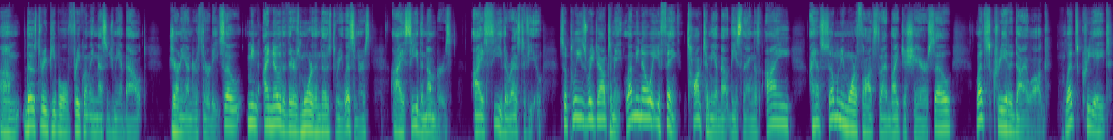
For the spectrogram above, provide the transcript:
Um, those three people frequently message me about Journey Under 30. So, I mean, I know that there's more than those three listeners. I see the numbers. I see the rest of you. So please reach out to me. Let me know what you think. Talk to me about these things. I I have so many more thoughts that I'd like to share. So let's create a dialogue. Let's create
